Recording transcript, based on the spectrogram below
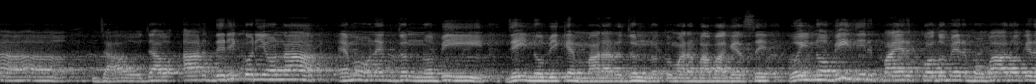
না। যাও যাও, আর দেরি করিও না। এমন একজন নবী, যেই নবীকে মারার জন্য তোমার বাবা গেছে, ওই নবীজির পায়ের কদমের মোবারকের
